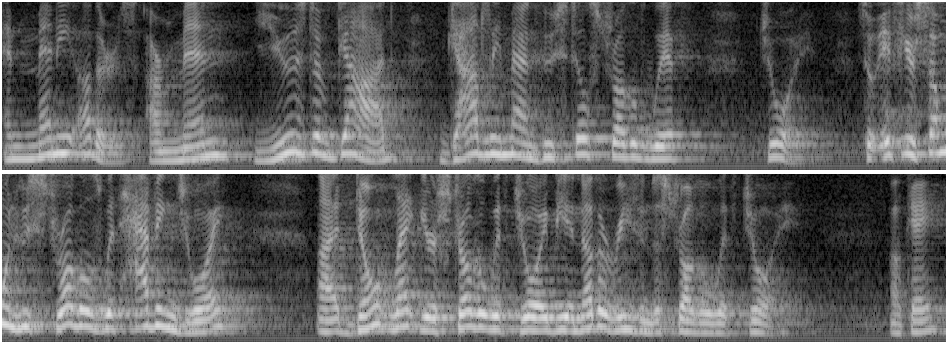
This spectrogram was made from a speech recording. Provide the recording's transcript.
and many others are men used of God, godly men who still struggled with joy. So if you're someone who struggles with having joy, uh, don't let your struggle with joy be another reason to struggle with joy. Okay?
